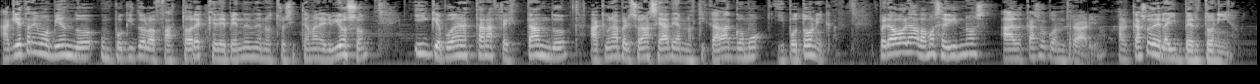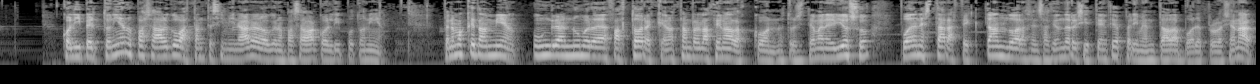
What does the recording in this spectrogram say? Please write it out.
Aquí estaremos viendo un poquito los factores que dependen de nuestro sistema nervioso y que pueden estar afectando a que una persona sea diagnosticada como hipotónica. Pero ahora vamos a irnos al caso contrario, al caso de la hipertonía. Con la hipertonía nos pasa algo bastante similar a lo que nos pasaba con la hipotonía. Tenemos que también un gran número de factores que no están relacionados con nuestro sistema nervioso pueden estar afectando a la sensación de resistencia experimentada por el profesional.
